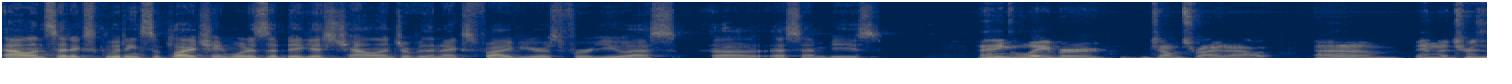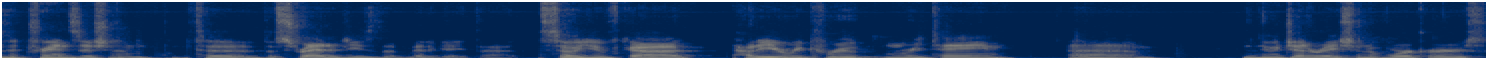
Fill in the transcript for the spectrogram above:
Alan said, excluding supply chain, what is the biggest challenge over the next five years for U.S. Uh, SMBs? I think labor jumps right out um, in the tr- transition to the strategies that mitigate that. So you've got how do you recruit and retain um, new generation of workers,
